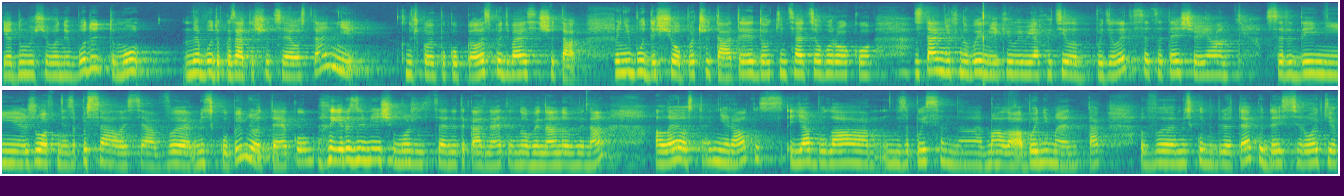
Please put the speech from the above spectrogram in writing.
Я думаю, що вони будуть, тому не буду казати, що це останні книжкові покупки, але сподіваюся, що так. Мені буде що почитати до кінця цього року. З останніх новин, якими я хотіла б поділитися, це те, що я в середині жовтня записалася в міську бібліотеку. Я розумію, що може це не така, знаєте, новина-новина. Але останній раз я була записана, мала абонімент так, в міську бібліотеку десь років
